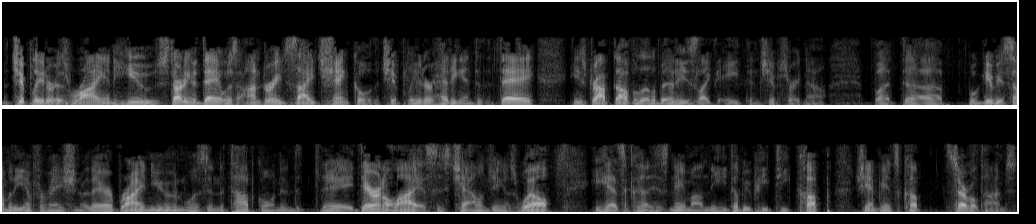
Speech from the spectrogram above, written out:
the chip leader is Ryan Hughes. Starting the day, it was Andrei Zaichenko, the chip leader, heading into the day. He's dropped off a little bit. He's like the eighth in chips right now. But uh, we'll give you some of the information over there. Brian Yoon was in the top going into today. Darren Elias is challenging as well. He has his name on the WPT Cup, Champions Cup, several times.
